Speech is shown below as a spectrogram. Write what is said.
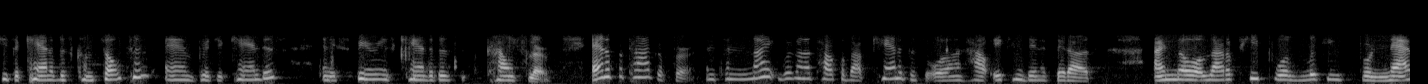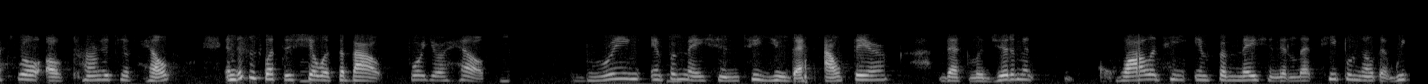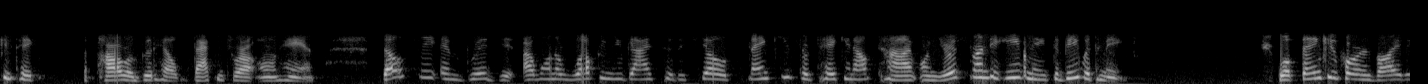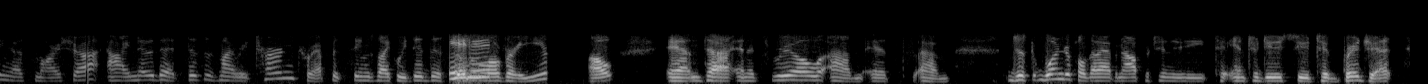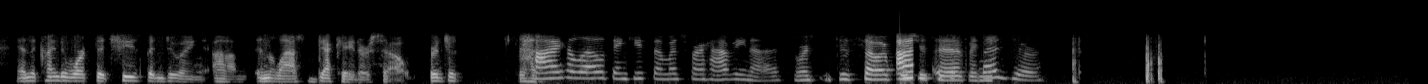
She's a cannabis consultant, and Bridgette Candice, an experienced cannabis counselor and a photographer. And tonight we're going to talk about cannabis oil and how it can benefit us. I know a lot of people are looking for natural alternative health, and this is what this show is about for your health. Bring information to you that's out there, that's legitimate, quality information that let people know that we can take the power of good health back into our own hands. Dulcie and Bridgette, I want to welcome you guys to the show. Thank you for taking out time on your Sunday evening to be with me. Well, thank you for inviting us, Marsha. I know that this is my return trip. It seems like we did this a little over a year ago, and uh, and it's real. Um, it's um, just wonderful that I have an opportunity to introduce you to Bridgette and the kind of work that she's been doing um, in the last decade or so. Bridgette. Hi, hello. Thank you so much for having us. We're just so appreciative. Um, it's a pleasure.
